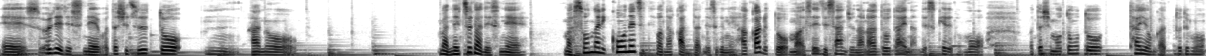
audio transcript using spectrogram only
えー、それでですね、私ずっと、うん、あの、まあ、熱がですね、まあ、そんなに高熱ではなかったんですがね、測ると、まあ、せいぜい37度台なんですけれども、私もともと体温がとても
